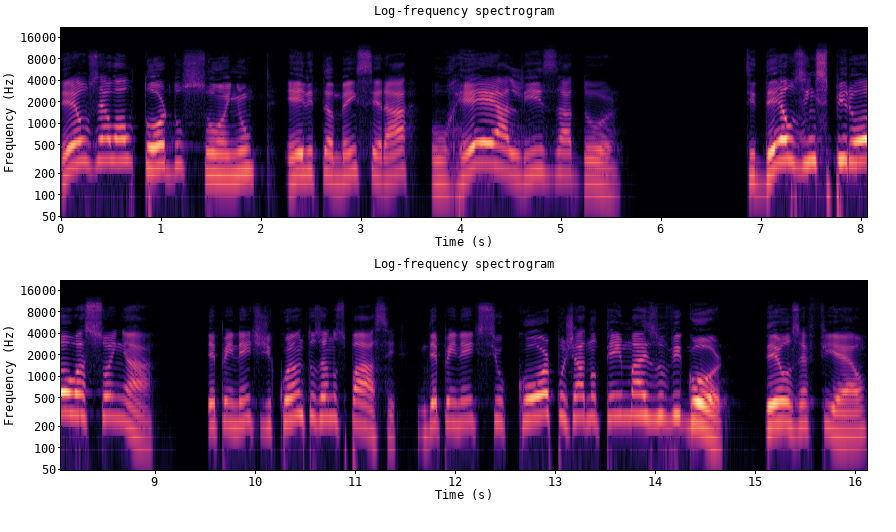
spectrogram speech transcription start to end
Deus é o autor do sonho, ele também será o realizador. Se Deus inspirou a sonhar, independente de quantos anos passe, independente se o corpo já não tem mais o vigor, Deus é fiel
